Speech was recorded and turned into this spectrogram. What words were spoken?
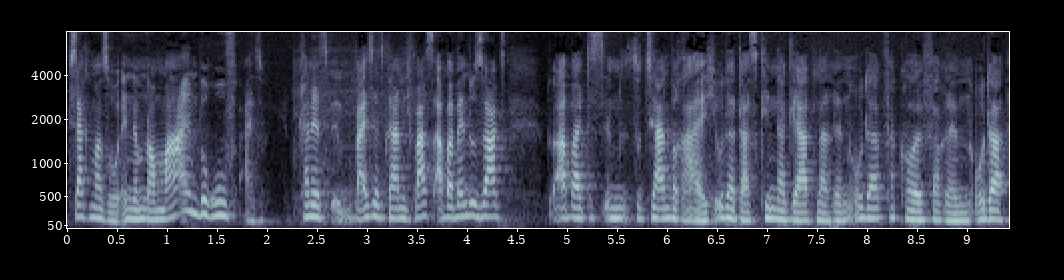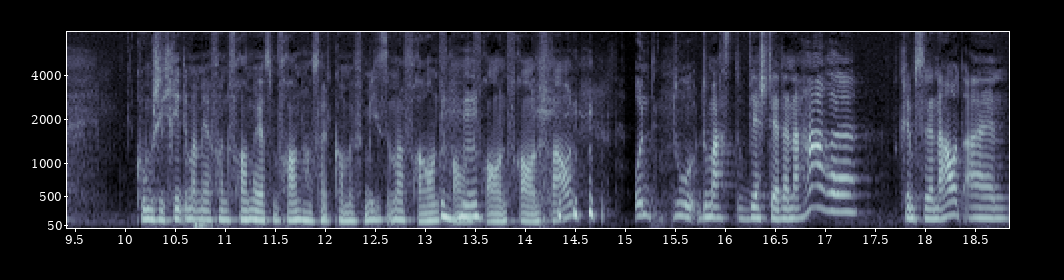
ich sag mal so, in einem normalen Beruf, also kann jetzt, weiß jetzt gar nicht was, aber wenn du sagst, du arbeitest im sozialen Bereich oder das, Kindergärtnerin oder Verkäuferin oder komisch, ich rede immer mehr von Frauen, weil ich aus dem Frauenhaushalt komme. Für mich ist immer Frauen, Frauen, Frauen, Frauen, Frauen. Und du, du machst, du wäschst dir deine Haare, cremst dir deine Haut ein,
